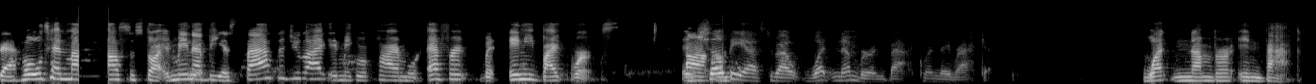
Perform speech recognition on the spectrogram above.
that whole ten miles to start. It may not be as fast as you like. It may require more effort, but any bike works. And um, Shelby asked about what number and back when they rack it. What number in back?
